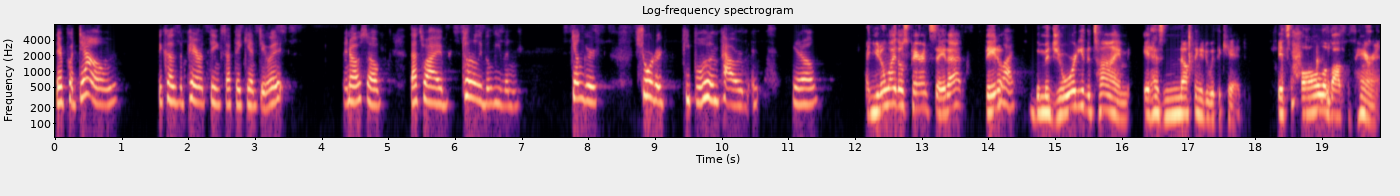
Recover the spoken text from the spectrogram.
They're put down because the parent thinks that they can't do it. And also, that's why I totally believe in younger, shorter people empowerment, you know? And you know why those parents say that? They don't. Why? The majority of the time, it has nothing to do with the kid. It's all about the parent.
